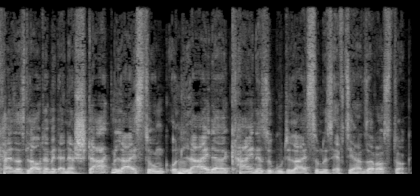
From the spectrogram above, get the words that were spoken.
Kaiserslautern mit einer starken Leistung und leider keine so gute Leistung des FC Hansa Rostock.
